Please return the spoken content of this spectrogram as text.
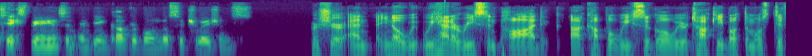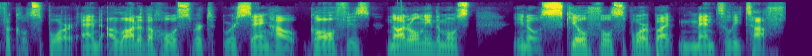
to experience and, and being comfortable in those situations. For sure. And, you know, we, we had a recent pod a couple weeks ago. We were talking about the most difficult sport. And a lot of the hosts were, were saying how golf is not only the most, you know, skillful sport, but mentally tough.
